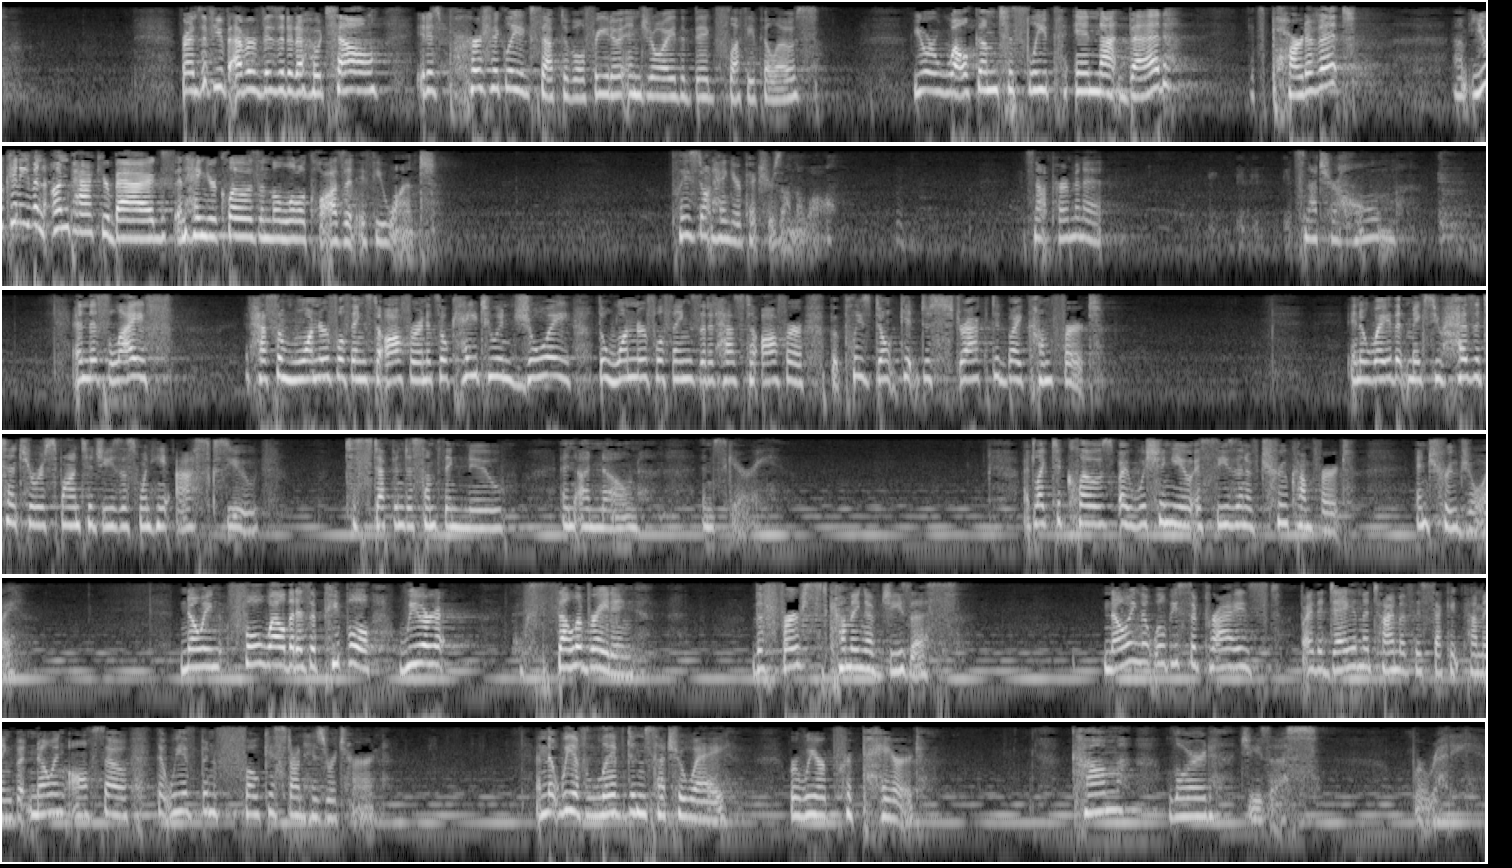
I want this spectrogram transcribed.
Friends, if you've ever visited a hotel, it is perfectly acceptable for you to enjoy the big fluffy pillows. You are welcome to sleep in that bed. It's part of it. Um, you can even unpack your bags and hang your clothes in the little closet if you want. Please don't hang your pictures on the wall. It's not permanent. It's not your home. And this life, it has some wonderful things to offer, and it's okay to enjoy the wonderful things that it has to offer, but please don't get distracted by comfort in a way that makes you hesitant to respond to Jesus when he asks you to step into something new and unknown and scary. I'd like to close by wishing you a season of true comfort and true joy. Knowing full well that as a people, we are celebrating the first coming of Jesus. Knowing that we'll be surprised by the day and the time of his second coming, but knowing also that we have been focused on his return. And that we have lived in such a way where we are prepared. Come, Lord Jesus. We're ready.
